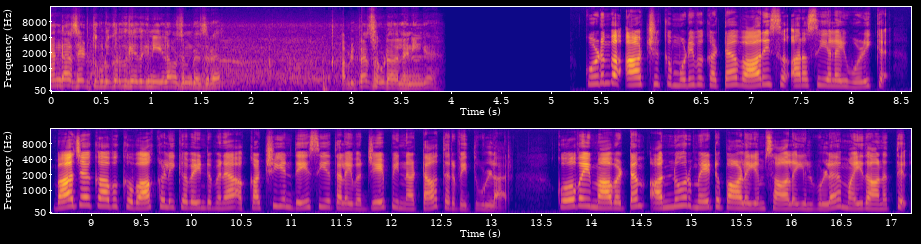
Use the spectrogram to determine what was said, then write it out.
என் காசு எடுத்து கொடுக்குறதுக்கு எதுக்கு நீ இலவசம் பேசுகிற அப்படி பேசக்கூடாதுல்ல நீங்கள் குடும்ப ஆட்சிக்கு முடிவு கட்ட வாரிசு அரசியலை ஒழிக்க பாஜகவுக்கு வாக்களிக்க வேண்டுமென அக்கட்சியின் தேசிய தலைவர் ஜே பி நட்டா தெரிவித்துள்ளார். கோவை மாவட்டம் அன்னூர் மேட்டுப்பாளையம் சாலையில் உள்ள மைதானத்தில்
